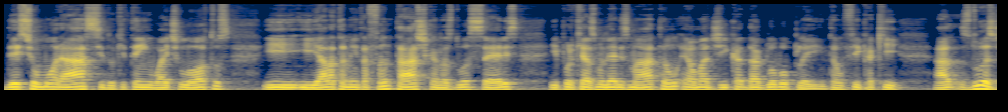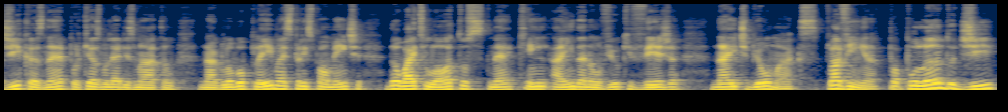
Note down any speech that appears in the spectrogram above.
desse humor ácido que tem em White Lotus, e, e ela também está fantástica nas duas séries, e Porque as Mulheres Matam é uma dica da Globoplay. Então fica aqui as duas dicas, né? Porque as mulheres matam na Globoplay, mas principalmente The White Lotus, né? Quem ainda não viu, que veja na HBO Max. Flavinha, pulando de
